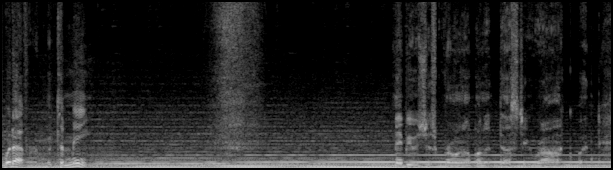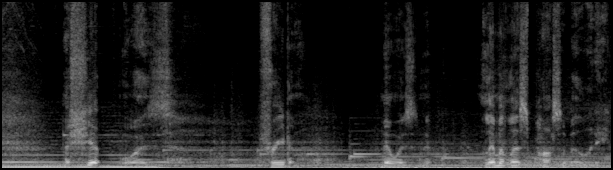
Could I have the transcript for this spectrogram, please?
whatever, but to me, maybe it was just growing up on a dusty rock, but a ship was freedom. There was limitless possibility.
